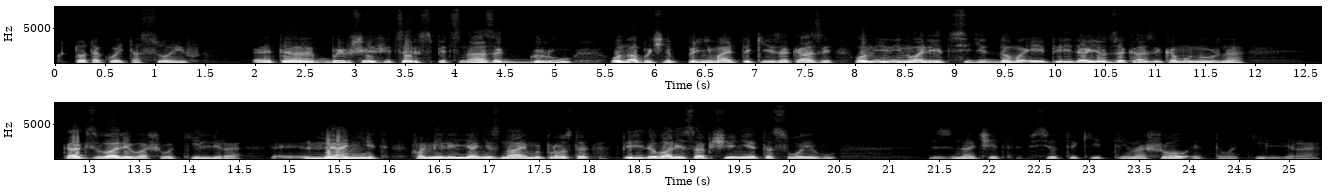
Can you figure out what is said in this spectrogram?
Кто такой Тасоев? Это бывший офицер спецназа ГРУ. Он обычно принимает такие заказы. Он инвалид, сидит дома и передает заказы кому нужно. Как звали вашего киллера? Леонид. Фамилии я не знаю. Мы просто передавали сообщение Тасоеву. Значит, все-таки ты нашел этого киллера?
